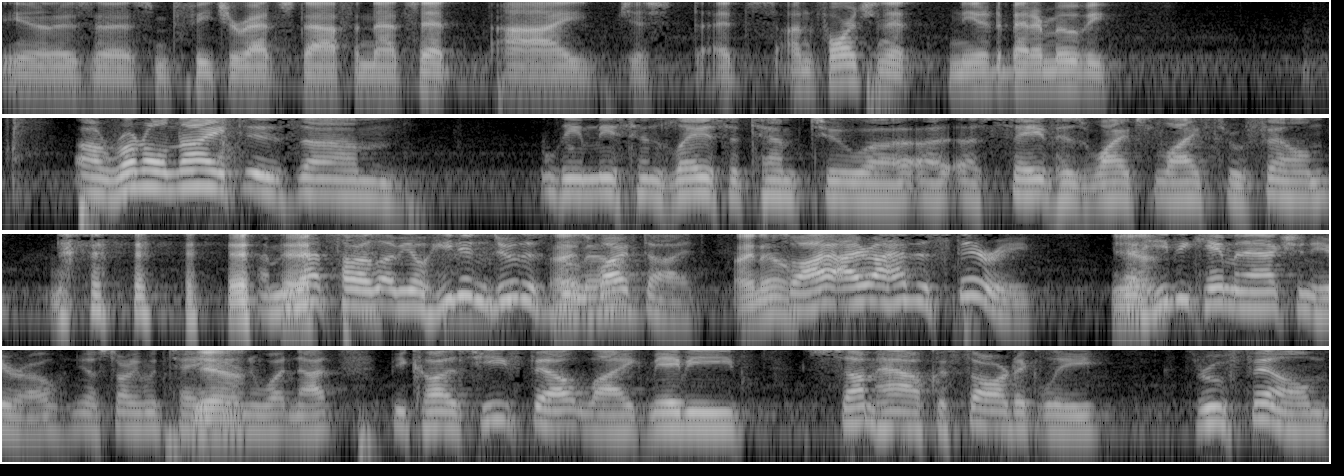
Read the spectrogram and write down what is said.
you know, there's uh, some featurette stuff, and that's it. I just it's unfortunate. Needed a better movie. Uh, Run All Night is um, Liam Neeson's latest attempt to uh, uh, uh, save his wife's life through film. I mean, that's how I. You know, he didn't do this until his wife died. I know. So I, I, I had this theory Yeah. that he became an action hero. You know, starting with Taken Yeah. and whatnot, because he felt like maybe somehow cathartically through film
